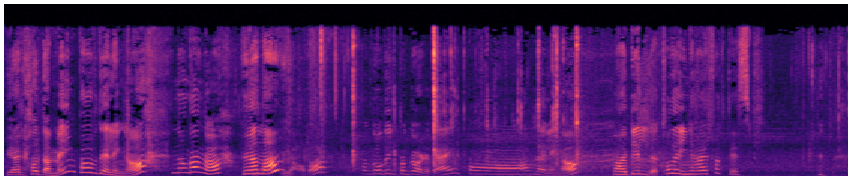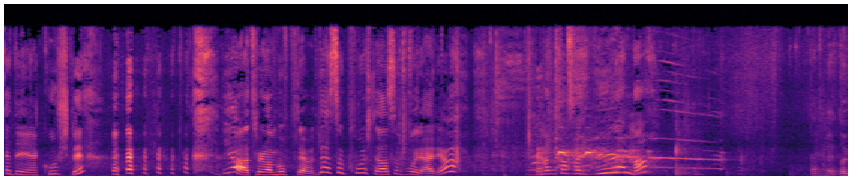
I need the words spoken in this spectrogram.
Vi har hatt dem inn på avdelinga noen ganger. Hønene? Ja da. Har gått inn på gulvet på avdelinga. Jeg har bilde av inne her, faktisk. Er det koselig? ja, jeg tror de opplevde det så koselig, de som bor her, ja. Men hva for høner? De er da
